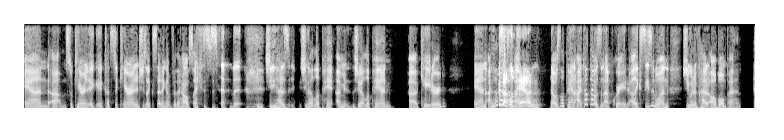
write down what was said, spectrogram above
And um, so Karen, it, it cuts to Karen, and she's like setting up for the house. I said that she has she got LePan. I mean, she got LePan uh, catered, and I thought Is that was an up- that was LePan. I thought that was an upgrade. Like season one, she would have had Au Bon Pain.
